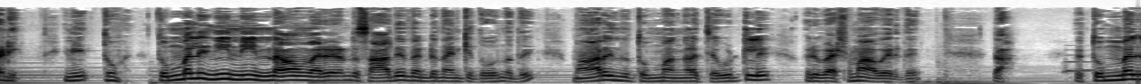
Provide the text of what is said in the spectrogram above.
റെഡി. ഇനി തുമ്മൽ ഇനി ഇനി ഉണ്ടാവാൻ വരേണ്ട സാധ്യത ഉണ്ടെന്ന് എനിക്ക് തോന്നുന്നത്. മാറി നിന്ന് തുമ്മ അങ്ങനെ ചവിട്ടിൽ ഒരു വിഷമാവരുത്. ഇത് തുമ്മൽ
